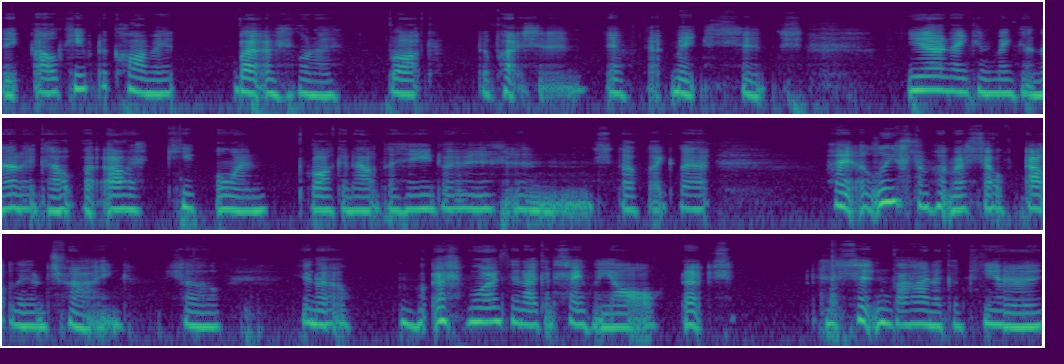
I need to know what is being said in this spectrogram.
Like, I'll keep the comment, but I'm just gonna block the person, if that makes sense. Yeah, they can make another account, but I'll keep on blocking out the haters and stuff like that. Hey, at least I put myself out there and trying. So, you know, it's more than I can say for y'all. That's sitting behind a computer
